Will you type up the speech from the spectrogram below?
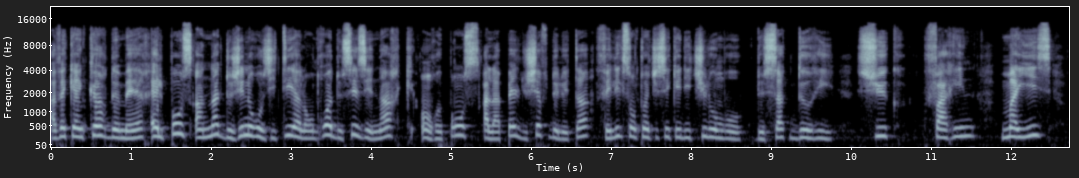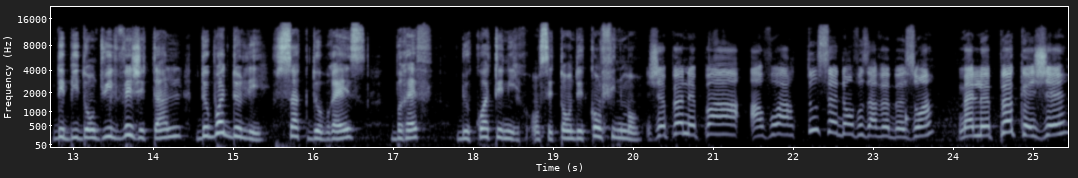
Avec un cœur de mère, elle pose un acte de générosité à l'endroit de ces énarques en réponse à l'appel du chef de l'État, Félix Antoine Tshisekedi Chilombo, de sacs de riz, sucre, farine, maïs, des bidons d'huile végétale, de boîtes de lait, sacs de braise, bref, de quoi tenir en ces temps de confinement. Je peux ne pas avoir tout ce dont vous avez besoin, mais le peu que j'ai,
